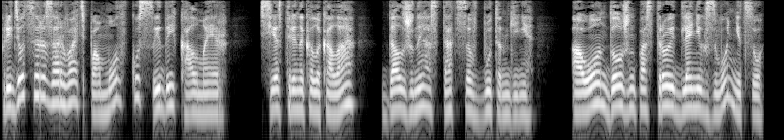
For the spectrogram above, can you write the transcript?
Придется разорвать помолвку с Идой Калмейер. Сестрины колокола должны остаться в Бутангене, а он должен построить для них звонницу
